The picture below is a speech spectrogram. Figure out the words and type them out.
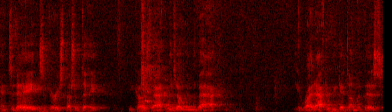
and today is a very special day because that window in the back, right after we get done with this,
